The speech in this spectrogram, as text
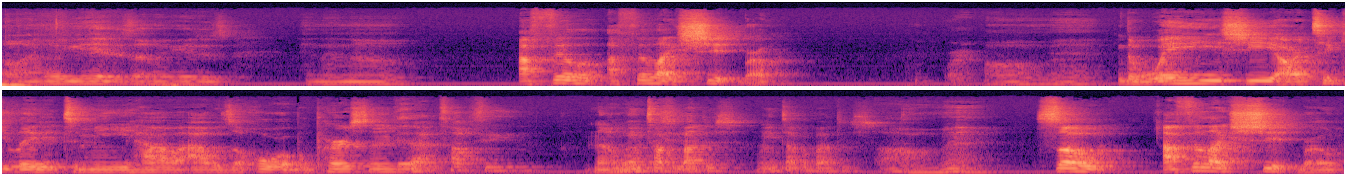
oh, I know you hear this. I know you hear this. And then, I feel I feel like shit, bro. The way she articulated to me how I was a horrible person. Did I talk to you? No, we ain't About talk about this. We ain't talk about this. Oh man. So I feel like shit, bro.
